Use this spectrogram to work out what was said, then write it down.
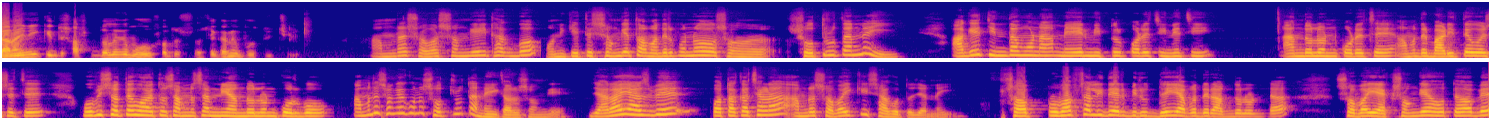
জানাইনি, কিন্তু শাসক দলের বহু সদস্য সেখানে উপস্থিত ছিল। আমরা সবার সঙ্গেই থাকব। অনিকেতের সঙ্গে তো আমাদের কোনো শত্রুতা নেই। আগে চিন্তামনা, মেয়ের মৃত্যুর পরে চিনেছি, আন্দোলন করেছে, আমাদের বাড়িতেও এসেছে। ভবিষ্যতেও হয়তো সামনাসামনি আন্দোলন করব। আমাদের সঙ্গে কোনো শত্রুতা নেই কারও সঙ্গে। যারাই আসবে, পতাকা ছাড়া আমরা সবাইকে স্বাগত জানাই। সব প্রভাবশালীদের বিরুদ্ধেই আমাদের আন্দোলনটা। সবাই একসঙ্গে হতে হবে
